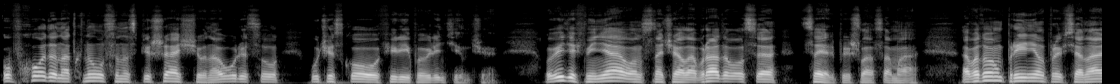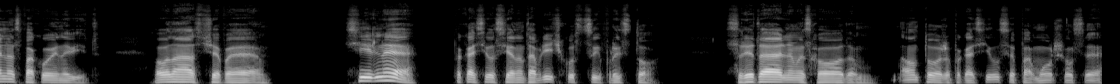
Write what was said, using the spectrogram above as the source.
У входа наткнулся на спешащего на улицу участкового Филиппа Валентиновича. Увидев меня, он сначала обрадовался, цель пришла сама, а потом принял профессионально спокойный вид. «У нас ЧП». «Сильное?» — покосился я на табличку с цифрой сто. «С летальным исходом». Он тоже покосился, поморщился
